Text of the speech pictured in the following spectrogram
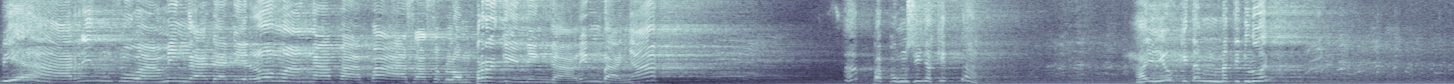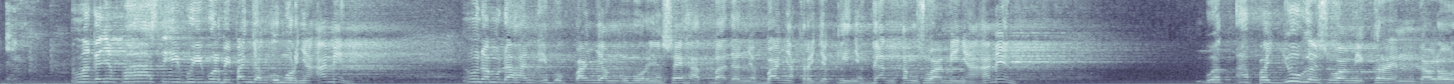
biarin suami nggak ada di rumah nggak apa-apa asal sebelum pergi ninggalin banyak. Apa fungsinya kita? Ayo kita mati duluan. Makanya pasti ibu-ibu lebih panjang umurnya amin. Mudah-mudahan ibu panjang umurnya sehat badannya banyak rezekinya ganteng suaminya amin buat apa juga suami keren kalau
